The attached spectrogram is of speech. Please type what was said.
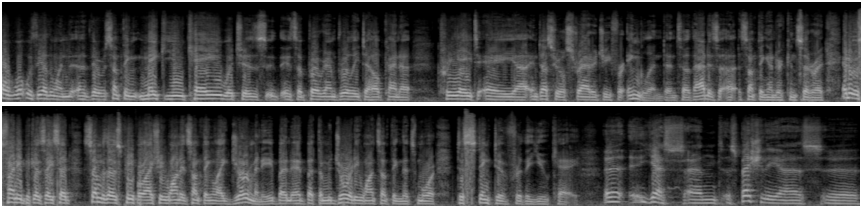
Oh, what was the other one? Uh, there was something Make UK, which is is a program really to help kind of create a uh, industrial strategy for England, and so that is uh, something under consideration. And it was funny because they said some of those people actually wanted something like Germany, but uh, but the majority want something that's more distinctive for the UK. Uh, yes, and especially as uh,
